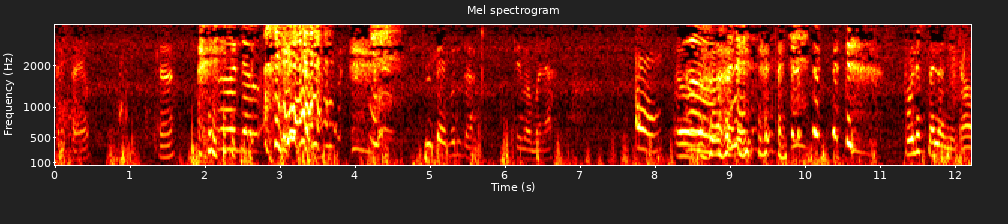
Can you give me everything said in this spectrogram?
Alis tayo? Ha? Oo daw. Saan tayo punta? Kay mamala? Oo. Oh. Punas na lang ikaw.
